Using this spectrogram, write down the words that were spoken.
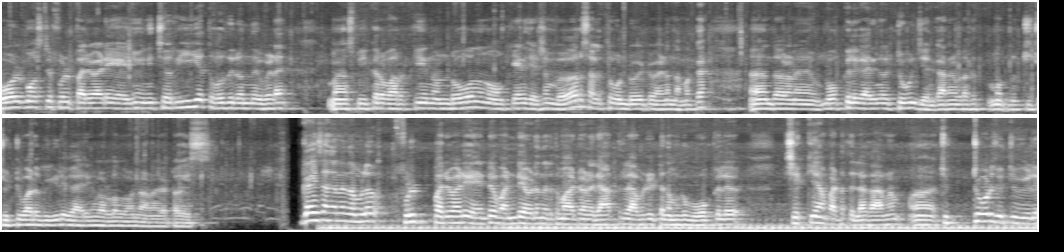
ഓൾമോസ്റ്റ് ഫുൾ പരിപാടി കഴിഞ്ഞു. ഇനി ചെറിയ തോതിലൊന്ന് ഇവിടെ സ്പീക്കർ വർക്ക് ചെയ്യുന്നുണ്ടോ എന്ന് നോക്കിയതിന് ശേഷം വേറെ സ്ഥലത്ത് കൊണ്ടുപോയിട്ട് വേണം നമുക്ക് എന്താ പറയുക വോക്കിൽ കാര്യങ്ങൾ ട്യൂൺ ചെയ്യാൻ. കാരണം ഇവിടെ ചുറ്റുപാട് വീട് കാര്യങ്ങളുള്ളത് കൊണ്ടാണ് കേട്ടോ ഗൈസ് ഗൈസ് അങ്ങനെ നമ്മൾ ഫുൾ പരിപാടി കഴിഞ്ഞിട്ട് വണ്ടി എവിടെ നിർത്തുമായിട്ടാണ് രാത്രി അവിടെ ഇട്ട് നമുക്ക് വോക്കിൽ ചെക്ക് ചെയ്യാൻ പറ്റത്തില്ല. കാരണം ചുറ്റോട് ചുറ്റു വീട്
